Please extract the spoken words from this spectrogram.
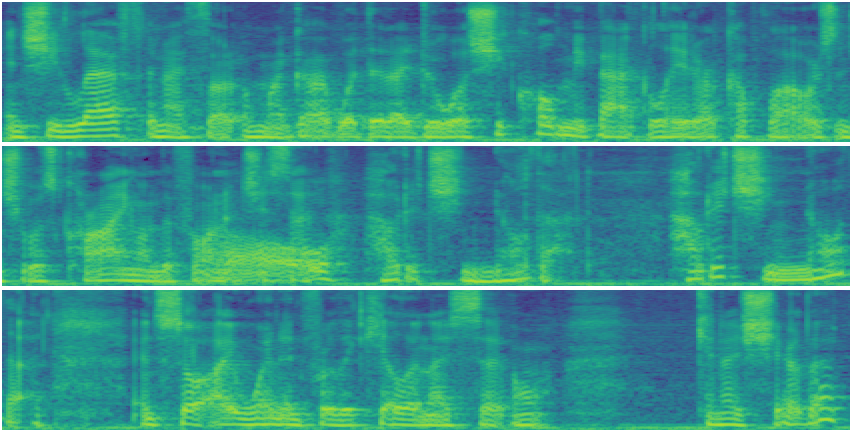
And she left, and I thought, "Oh my God, what did I do?" Well, she called me back later, a couple hours, and she was crying on the phone, and she Oh. said, "How did she know that? How did she know that?" And so I went in for the kill, and I said, "Oh." Can I share that?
